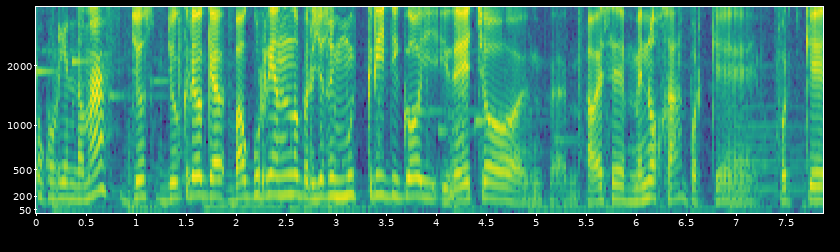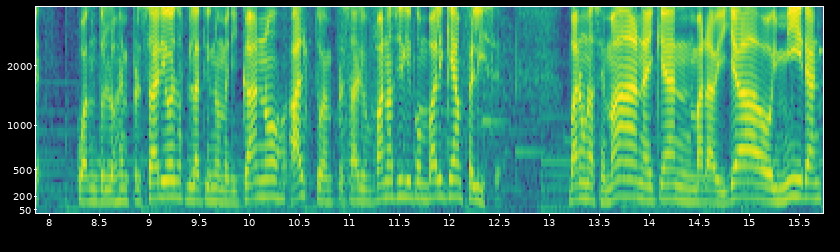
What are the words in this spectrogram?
ocurriendo más? Yo, yo creo que va ocurriendo, pero yo soy muy crítico y, y de hecho a veces me enoja porque, porque cuando los empresarios latinoamericanos, altos empresarios, van a Silicon Valley quedan felices. Van una semana y quedan maravillados y miran.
